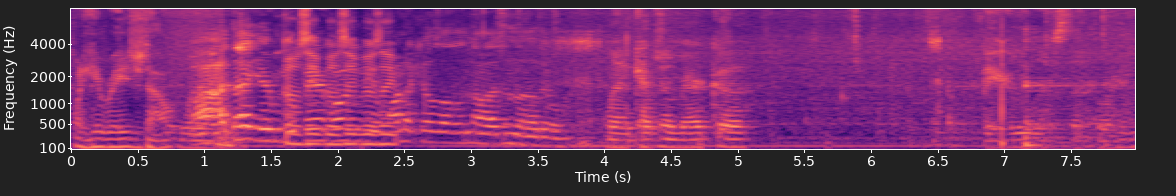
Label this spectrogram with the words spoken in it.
when he raged out. Uh, I thought you were Goes comparing in, goes in, one to in. Kills all the. No, that's in the other one. When Captain America barely lifts up for him.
